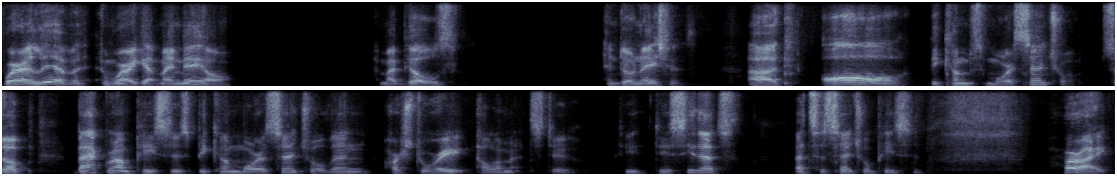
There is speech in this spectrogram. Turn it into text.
Where I live and where I get my mail, and my bills, and donations, uh, all becomes more essential. So background pieces become more essential than our story elements do. Do you, do you see that's that's essential pieces? All right.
